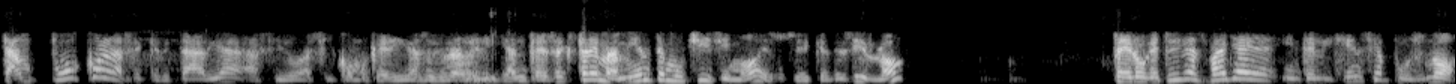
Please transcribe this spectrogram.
Tampoco la secretaria ha sido así como que digas de una brillantez extrema, miente muchísimo, eso sí hay que decirlo, pero que tú digas, vaya inteligencia, pues no.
